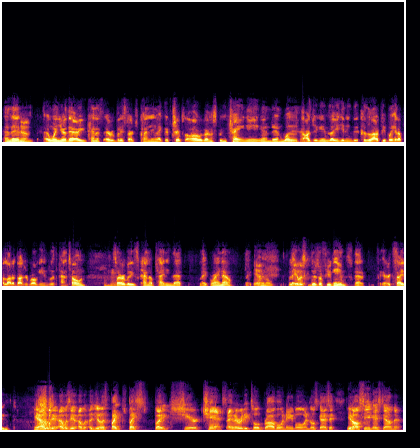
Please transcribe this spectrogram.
And then uh, when you're there, you kind of everybody starts planning like their trips. Oh, we're going to spring training, and then what mm-hmm. Dodger games are you hitting? Because a lot of people hit up a lot of Dodger Road games with Pantone, mm-hmm. so everybody's kind of planning that like right now. Like yeah. you know, like it was, there's a few games that are exciting. Yeah, I was, I was, I was, you know, by by by sheer chance. I had already told Bravo and Abel and those guys, you know, I'll see you guys down there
